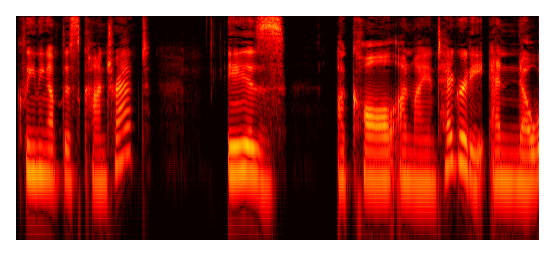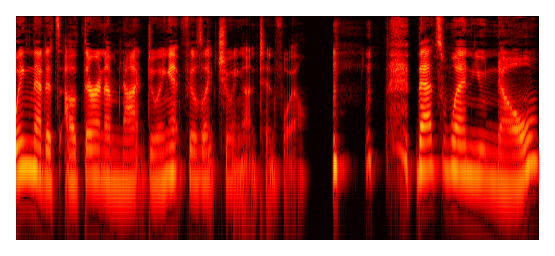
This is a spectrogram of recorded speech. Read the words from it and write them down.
cleaning up this contract is a call on my integrity. And knowing that it's out there and I'm not doing it feels like chewing on tinfoil. That's when you know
